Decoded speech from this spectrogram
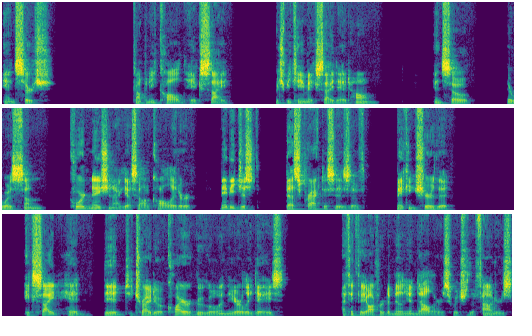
and search company called Excite, which became Excite at Home. And so there was some coordination, I guess I'll call it, or maybe just best practices of making sure that Excite had bid to try to acquire Google in the early days. I think they offered a million dollars, which the founders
